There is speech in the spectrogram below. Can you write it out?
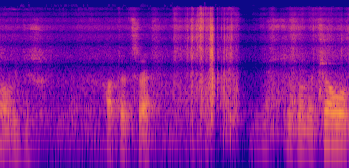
O widzisz, HTC. Jeszcze doleciało.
